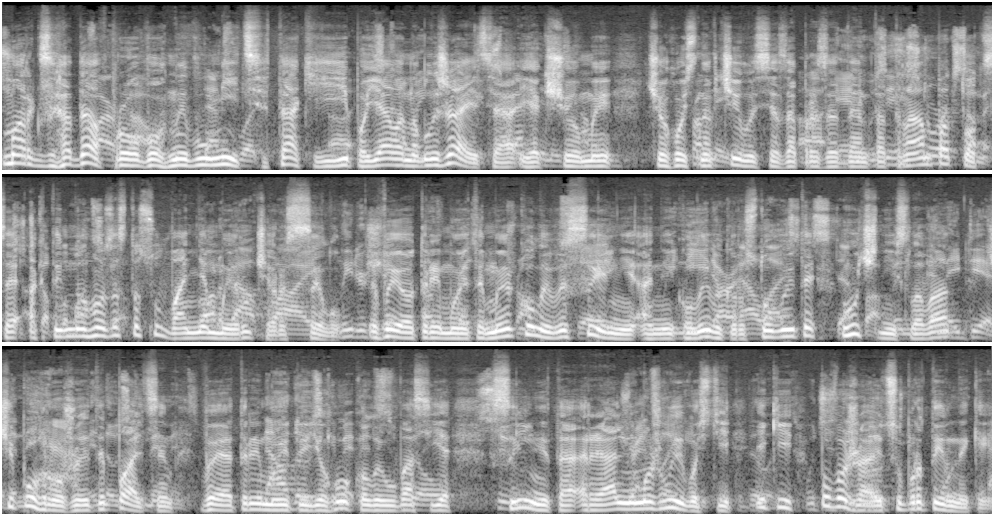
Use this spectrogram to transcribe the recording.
Марк згадав про вогневу міць. Так, її поява наближається. Якщо ми чогось навчилися за президента Трампа, то це активного застосування миру через силу. Ви отримуєте мир, коли ви сильні, а не коли використовуєте гучні слова чи погрожуєте пальцем. Ви отримуєте його, коли у вас є сильні та реальні можливості, які поважають супротивники.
